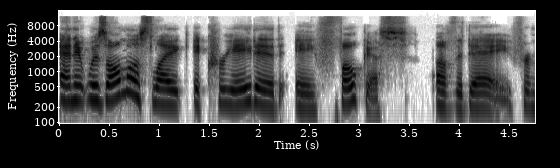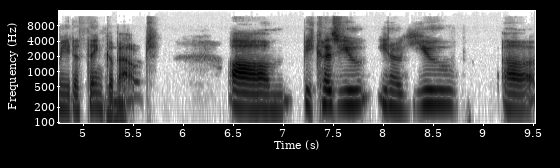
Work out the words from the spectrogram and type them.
And it was almost like it created a focus of the day for me to think Mhm. about. Um, because you, you know, you uh,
